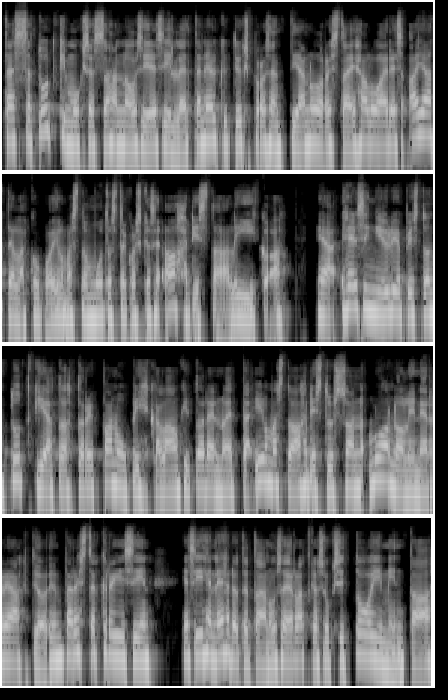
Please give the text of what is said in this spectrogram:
tässä tutkimuksessahan nousi esille, että 41 prosenttia nuorista ei halua edes ajatella koko ilmastonmuutosta, koska se ahdistaa liikaa. Ja Helsingin yliopiston tutkijatohtori Panu Pihkala onkin todennut, että ilmastoahdistus on luonnollinen reaktio ympäristökriisiin ja siihen ehdotetaan usein ratkaisuksi toimintaa.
